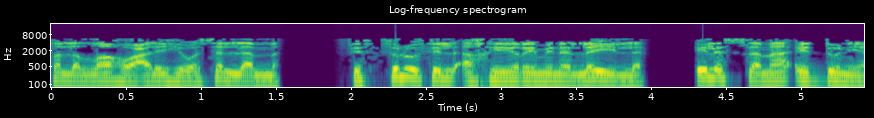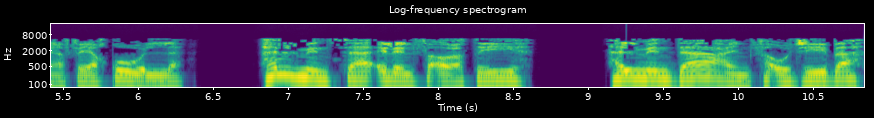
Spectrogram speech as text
صلى الله عليه وسلم في الثلث الأخير من الليل إلى السماء الدنيا فيقول هل من سائل فأعطيه؟ هل من داع فأجيبه؟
